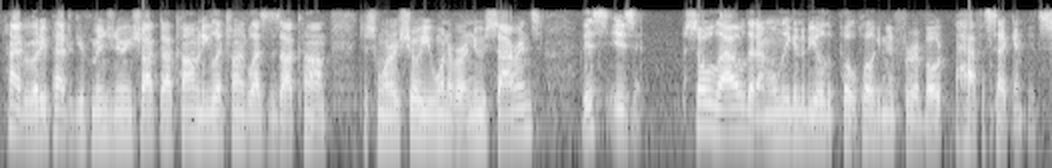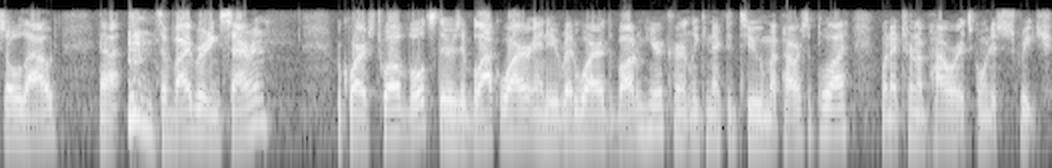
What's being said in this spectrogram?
Hi everybody, Patrick here from EngineeringShock.com and ElectronicLessons.com. Just wanted to show you one of our new sirens. This is so loud that I'm only going to be able to plug it in for about half a second. It's so loud. Uh, it's a vibrating siren. Requires 12 volts. There's a black wire and a red wire at the bottom here, currently connected to my power supply. When I turn on power, it's going to screech.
